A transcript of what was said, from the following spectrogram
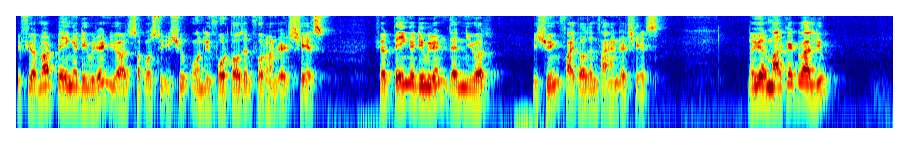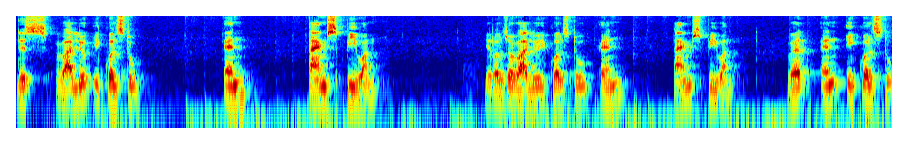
if you are not paying a dividend you are supposed to issue only 4400 shares. If you are paying a dividend then you are issuing 5500 shares. Now your market value this value equals to n times p1 here also value equals to n times p1 where n equals to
